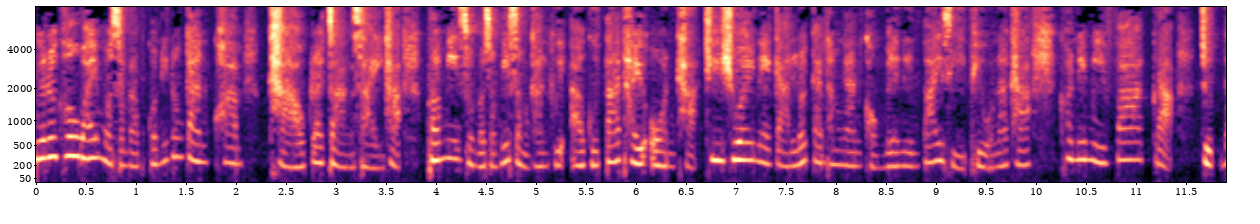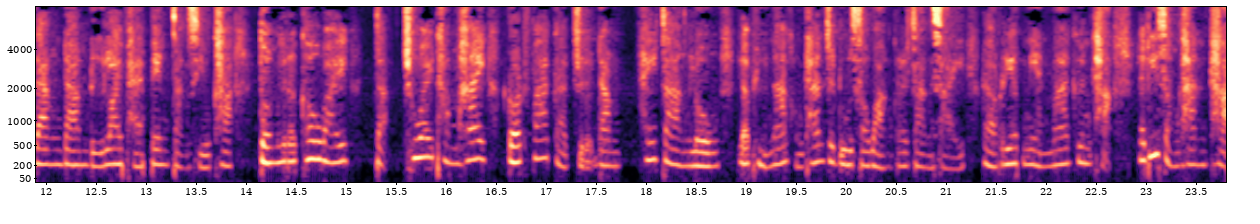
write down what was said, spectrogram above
Miracle White เหมาะสำหรับคนที่ต้องการความขาวกระจ่างใสค่ะ เพราะมีส่วนผสมที่สำคัญคืออัลกูตาไทโอนค่ะ ที่ช่วยในการลดการทำงานของเมลานินใต้สีผิวนะคะ คนที่มีฝ้ากระจุดด่างดำหรือรอยแผลเป็นจากสิวค่ะ ตัว Miracle White จะช่วยทำให้ลดฝ้ากระจุดดำให้จางลง และผิวหน้าของท่านจะดูสว่างกระจ่างใสและเรียบเนียนมากขึ้นค่ะ และที่สำคัญค่ะ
